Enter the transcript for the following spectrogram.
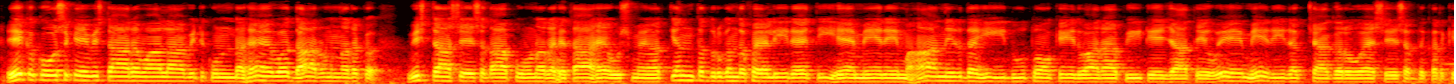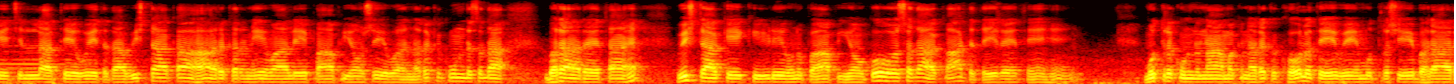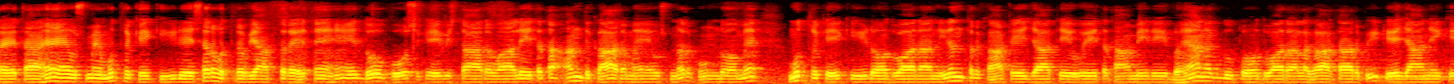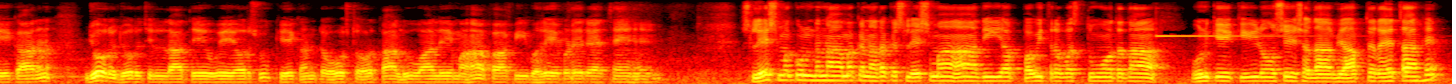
एक कोश के विस्तार वाला विटकुंड है। वह दारुण नरक विष्टा से सदा पूर्ण रहता है, उसमें अत्यंत दुर्गंध फैली रहती है। मेरे महानिर्दयी दूतों के द्वारा पीटे जाते हुए मेरी रक्षा करो, ऐसे शब्द करके चिल्लाते हुए तथा विष्टा का हार करने वाले पापियों से वह नरक कुंड सदा भरा रहता है। विष्टा के कीड़े उन पापियों को सदा काटते रहते हैं। मूत्र कुंड नामक नरक खोलते हुए मूत्र से भरा रहता है। उसमें मूत्र के कीड़े सर्वत्र व्याप्त रहते हैं। दो कोष के विस्तार वाले तथा अंधकार में उस नर में मूत्र के कीड़ों द्वारा निरंतर काटे जाते हुए तथा मेरे भयानक दूतों द्वारा लगातार पीटे जाने के कारण ज़ोर ज़ोर चिल्लाते हुए और सूखे कंठ, ओष्ठ और तालु वाले महापापी भरे पड़े रहते हैं। श्लेष्म कुंड नामक नरक श्लेष्मा आदि अपवित्र वस्तुओं तथा उनके कीड़ों से सदा व्याप्त रहता है।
